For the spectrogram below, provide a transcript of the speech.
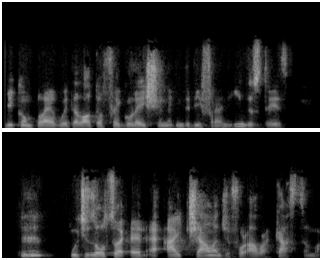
be compliant with a lot of regulation in the different industries, mm-hmm. which is also a high challenge for our customer.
